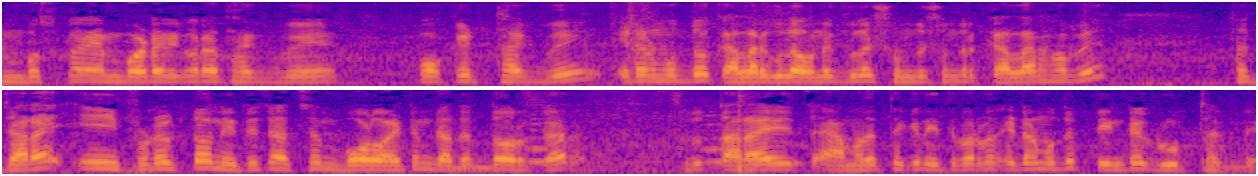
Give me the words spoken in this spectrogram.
এম্বস করা এমব্রয়ডারি করা থাকবে পকেট থাকবে, এটার মধ্যেও কালারগুলো অনেকগুলো সুন্দর সুন্দর কালার হবে। তো যারা এই প্রোডাক্টটাও নিতে চাচ্ছেন, বড় আইটেম যাদের দরকার, শুধু তারাই আমাদের থেকে নিতে পারবেন। এটার মধ্যে তিনটা গ্রুপ থাকবে।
